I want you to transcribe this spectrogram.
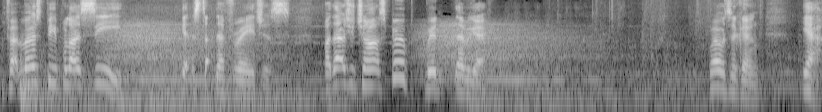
In fact, most people I see get stuck there for ages. But that was your chance. Boop. We're, there we go. Where was I going? Yeah.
